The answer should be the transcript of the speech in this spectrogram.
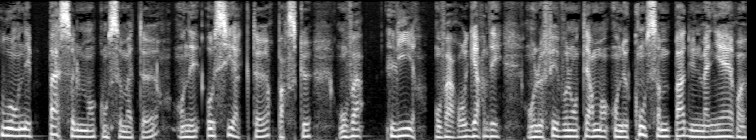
où on n'est pas seulement consommateur, on est aussi acteur parce que on va lire, on va regarder, on le fait volontairement, on ne consomme pas d'une manière,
